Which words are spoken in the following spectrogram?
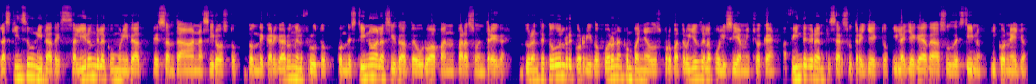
Las 15 unidades salieron de la comunidad de Santa Ana Cirosto, donde cargaron el fruto, con destino a la ciudad de Uruapan para su entrega. Durante todo el recorrido fueron acompañados por patrullas de la policía Michoacán, a fin de garantizar su trayecto y la llegada a su destino, y con ello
